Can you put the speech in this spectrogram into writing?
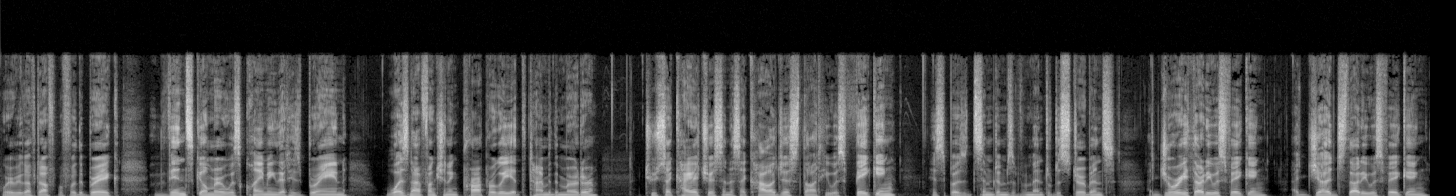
Where we left off before the break, Vince Gilmer was claiming that his brain was not functioning properly at the time of the murder. Two psychiatrists and a psychologist thought he was faking his supposed symptoms of a mental disturbance. A jury thought he was faking. A judge thought he was faking.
